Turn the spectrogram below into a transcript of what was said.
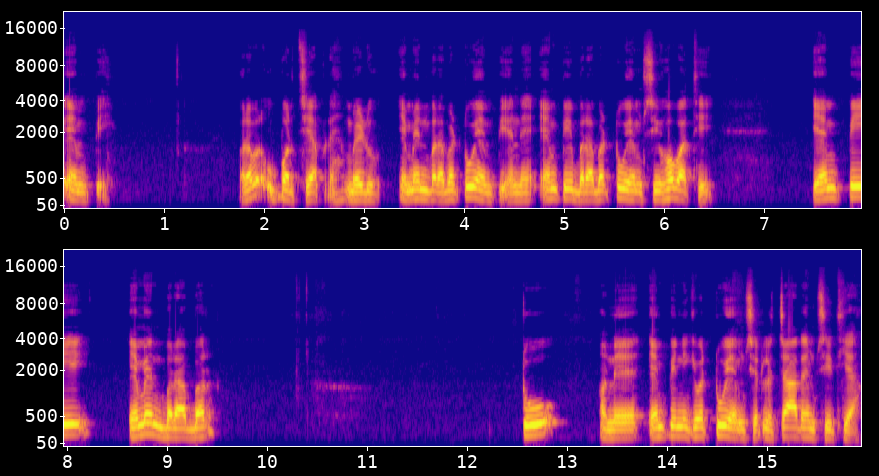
એમપી બરાબર? ઉપર છે આપણે મળ્યું. એમએન બરાબર ટુ એમપી અને એમપી બરાબર ટુ એમસી હોવાથી એમપી એમએન બરાબર ટુ અને એમપીની કહેવાય ટુ એમસી એટલે ચાર એમસી થયા.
